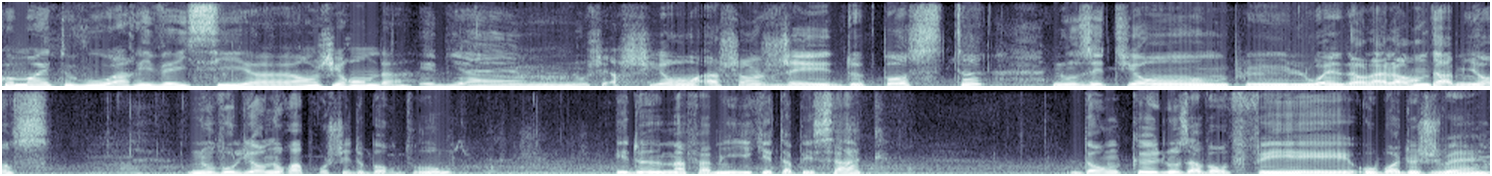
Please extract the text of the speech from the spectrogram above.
Comment êtes-vous arrivé ici euh, en Gironde? Eh bien, nous cherchions à changer de poste. Nous étions plus loin dans la lande, à Mios. Nous voulions nous rapprocher de Bordeaux et de ma famille qui est à Pessac. Donc euh, nous avons fait au mois de juin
